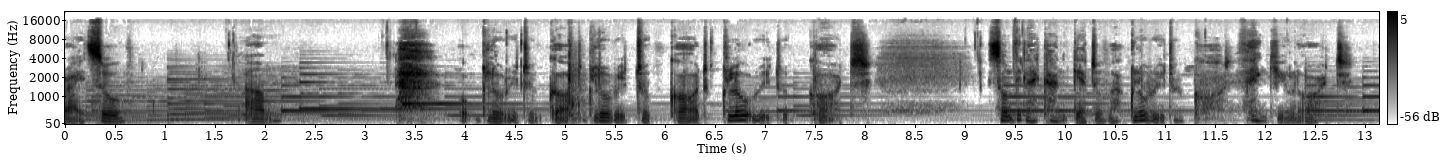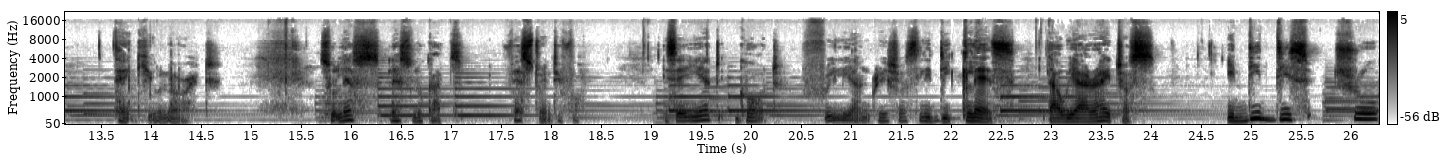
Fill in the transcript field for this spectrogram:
right. So, um, oh, glory to God, glory to God, glory to God. Something I can't get over. Glory to God. Thank you, Lord. Thank you, Lord. So let's let's look at Verse 24. He said, Yet God freely and graciously declares that we are righteous. He did this through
